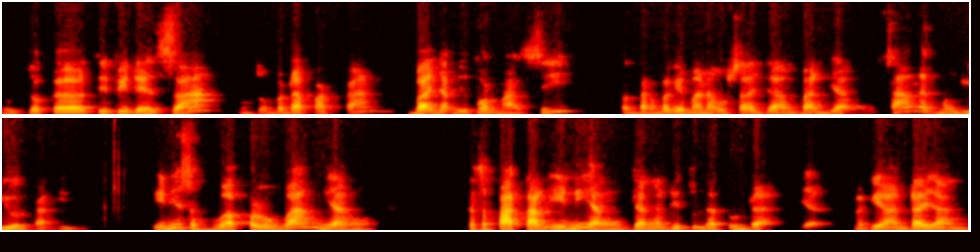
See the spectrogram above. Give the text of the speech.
untuk ke TV Desa untuk mendapatkan banyak informasi tentang bagaimana usaha jamban yang sangat menggiurkan ini. Ini sebuah peluang yang kesempatan ini yang jangan ditunda-tunda ya. Bagi Anda yang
